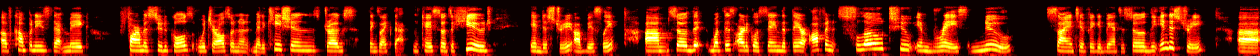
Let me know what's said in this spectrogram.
of companies that make pharmaceuticals, which are also known as medications, drugs, things like that. Okay, so it's a huge industry, obviously. Um, so the, what this article is saying that they are often slow to embrace new scientific advances. So the industry uh,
